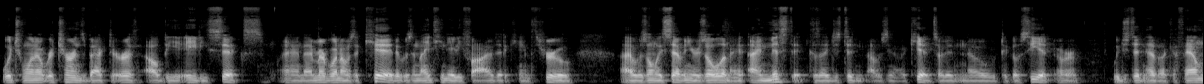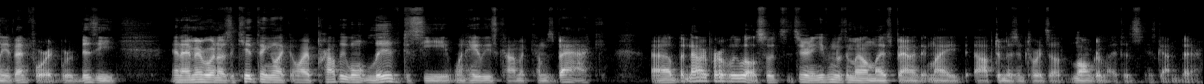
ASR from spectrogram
which when it returns back to Earth, I'll be 86. And I remember when I was a kid, it was in 1985 that it came through. I was only seven years old and I, I missed it because I just didn't, I was, you know, a kid, so I didn't know to go see it or we just didn't have like a family event for it. We are busy. And I remember when I was a kid thinking like, oh, I probably won't live to see when Halley's Comet comes back. Uh, but now I probably will. So it's, it's, even within my own lifespan, I think my optimism towards a longer life has, has gotten better.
